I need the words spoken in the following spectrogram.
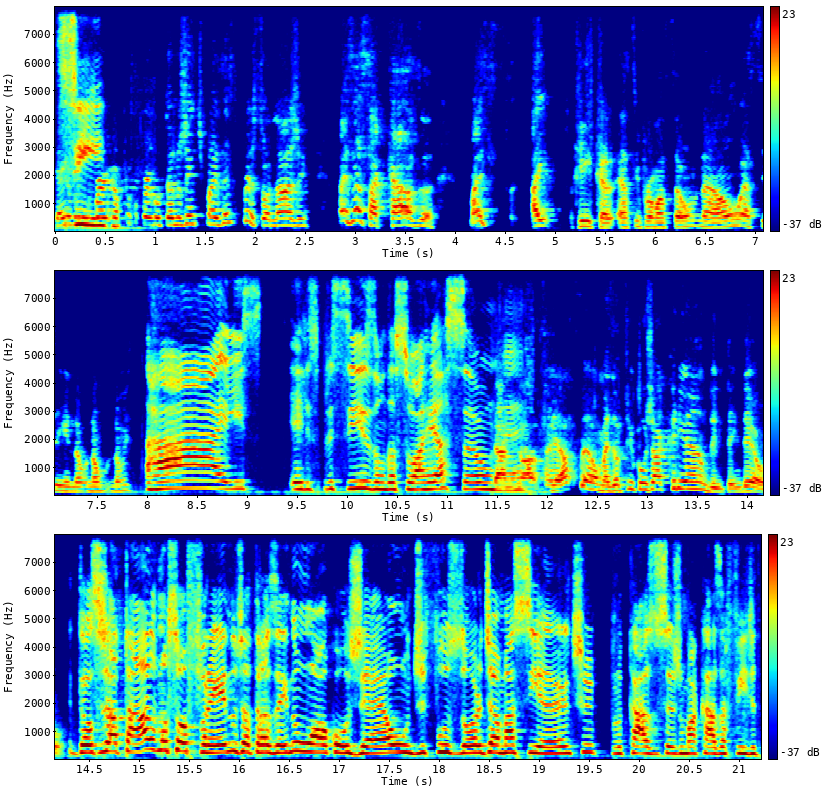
E aí Sim. Eu, fico, eu fico perguntando, gente, mas esse personagem, mas essa casa, mas aí, Rica, essa informação não, é assim, não, não, não... Ah, eles eles precisam da sua reação, Da né? nossa reação, mas eu fico já criando, entendeu? Então você já tá sofrendo, já trazendo um álcool gel, um difusor de amaciante, por caso seja uma casa fedida.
